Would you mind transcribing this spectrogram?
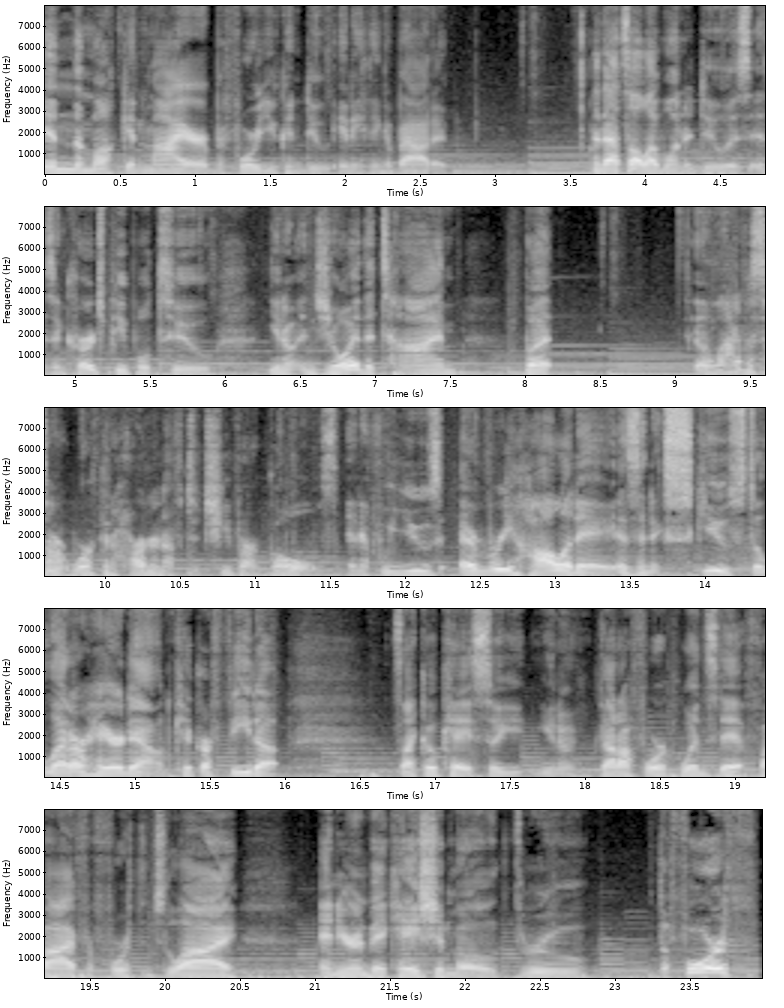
in the muck and mire before you can do anything about it and that's all I want to do is, is encourage people to, you know, enjoy the time, but a lot of us aren't working hard enough to achieve our goals. And if we use every holiday as an excuse to let our hair down, kick our feet up, it's like, okay, so you, you know, got off work Wednesday at 5 for 4th of July, and you're in vacation mode through the 4th,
